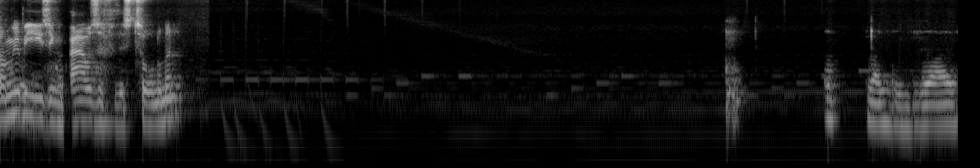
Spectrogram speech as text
So I'm going to be using Bowser for this tournament. London Drive.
